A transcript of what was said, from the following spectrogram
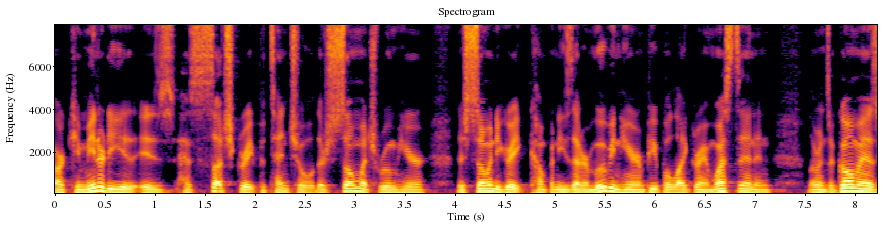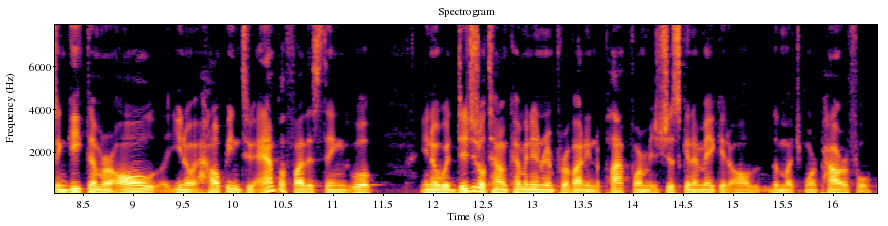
our community is has such great potential. There's so much room here. There's so many great companies that are moving here and people like graham weston and lorenzo gomez and geekdom are all you know helping to amplify this thing. Well you know with digital town coming in and providing the platform it's just going to make it all the much more powerful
